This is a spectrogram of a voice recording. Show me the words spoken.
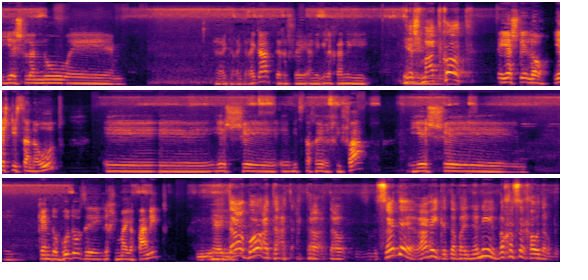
יש לנו... Uh, רגע, רגע, רגע, תכף אני אגיד לך, אני... יש מתקות? יש, לא, יש טיסנאות, יש מצטרכי רכיפה, יש קנדו בודו, זה לחימה יפנית. נהדר, בוא, אתה, אתה, אתה, אתה, בסדר, אריק, אתה בעניינים, לא חסר לך עוד הרבה.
